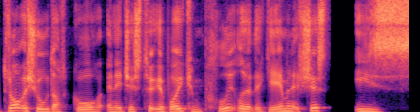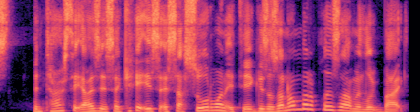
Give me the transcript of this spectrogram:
dropped the shoulder, go, and he just took your boy completely out of the game. And it's just he's fantastic as it's a great, it's, it's a sore one to take because there's a number of players that when look back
